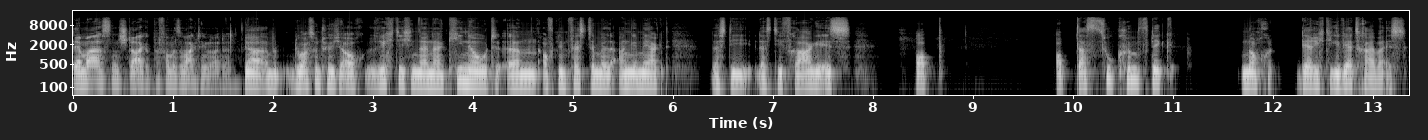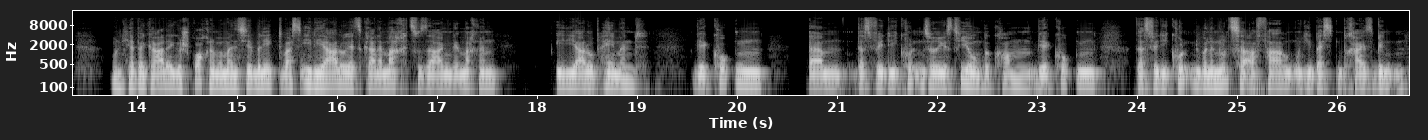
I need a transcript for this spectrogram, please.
dermaßen starke Performance-Marketing-Leute. Ja, aber du hast natürlich auch richtig in deiner Keynote ähm, auf dem Festival angemerkt, dass die, dass die Frage ist, ob, ob das zukünftig noch der richtige Werttreiber ist. Und ich habe ja gerade gesprochen, wenn man sich überlegt, was Idealo jetzt gerade macht, zu sagen, wir machen Idealo Payment wir gucken, ähm, dass wir die Kunden zur Registrierung bekommen. Wir gucken, dass wir die Kunden über eine Nutzererfahrung und die besten Preise binden.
